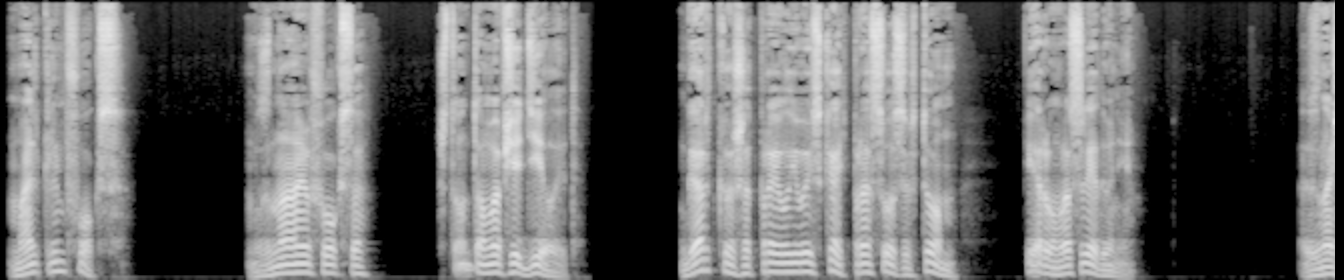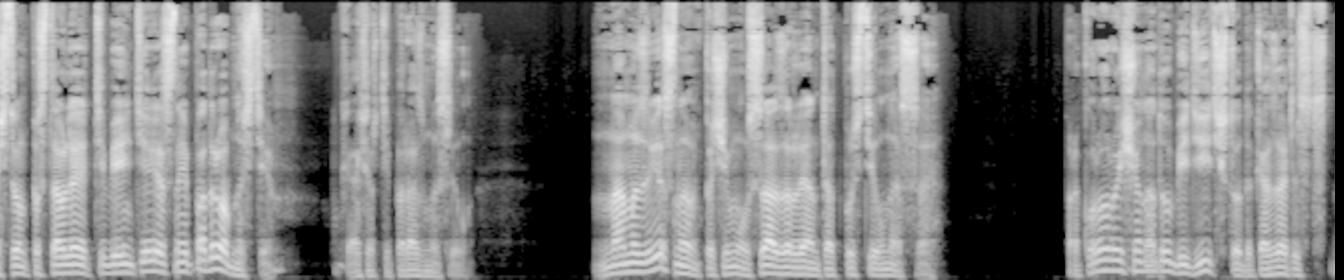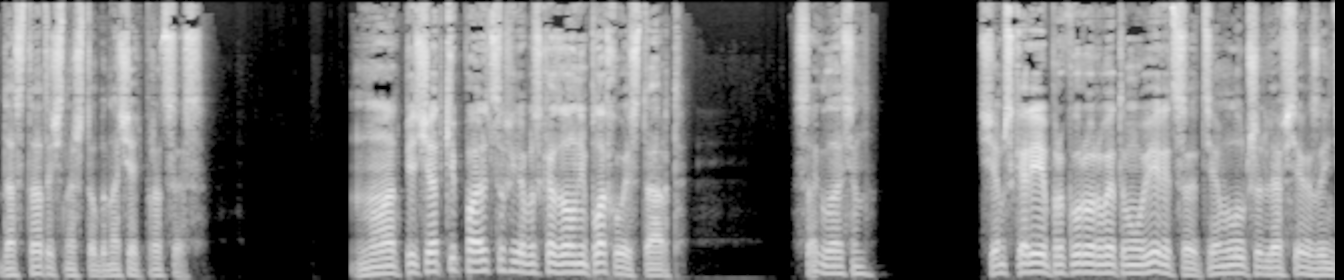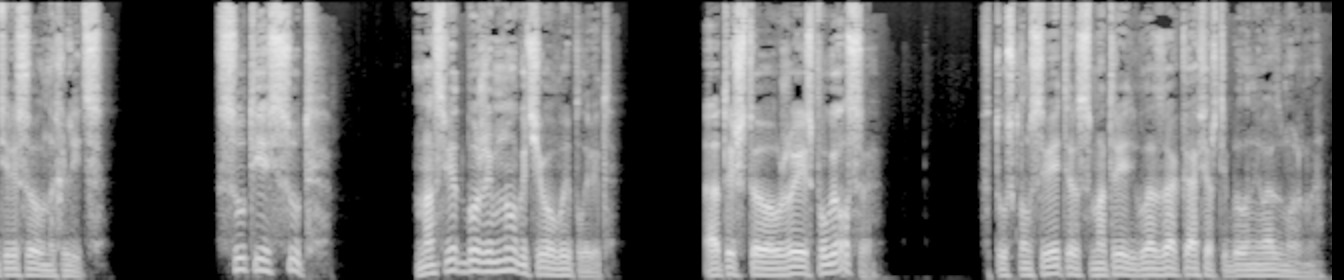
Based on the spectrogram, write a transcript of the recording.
Малькольм Фокс. Знаю Фокса. Что он там вообще делает? Гардкош отправил его искать прососы в том первом расследовании. Значит, он поставляет тебе интересные подробности. Каферти поразмыслил. Нам известно, почему Сазерленд отпустил Несса. Прокурору еще надо убедить, что доказательств достаточно, чтобы начать процесс. Но отпечатки пальцев, я бы сказал, неплохой старт. Согласен. Чем скорее прокурор в этом уверится, тем лучше для всех заинтересованных лиц. Суд есть суд. На свет Божий много чего выплывет. А ты что, уже испугался? В тусклом свете рассмотреть глаза Каферти было невозможно.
